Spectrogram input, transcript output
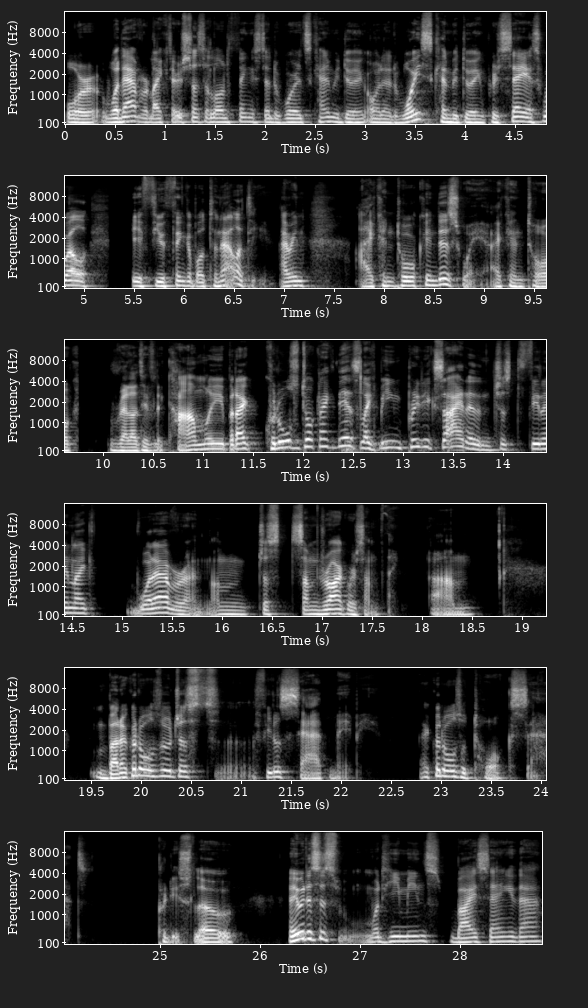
or whatever. Like there's just a lot of things that words can be doing, or that voice can be doing per se as well. If you think about tonality, I mean, I can talk in this way. I can talk relatively calmly, but I could also talk like this, like being pretty excited and just feeling like whatever and on just some drug or something. Um, but I could also just uh, feel sad, maybe. I could also talk sad, pretty slow. Maybe this is what he means by saying that.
